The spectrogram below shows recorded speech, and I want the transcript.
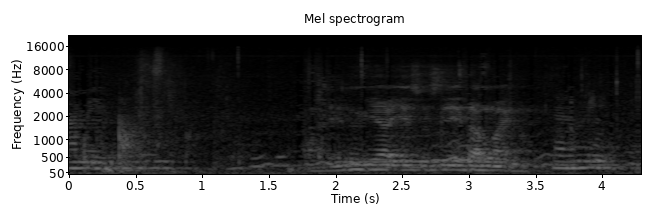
አሜን ሃሌሉያ ኢየሱስ ታማኝ ነው። አሜን ታማኝ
